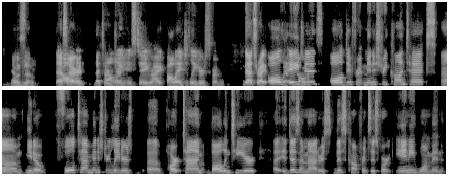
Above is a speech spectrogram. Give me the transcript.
you know? So deal. That's our age- that's our All dream. ages too, right? All age leaders from, That's right. All Yeah, older. ages, all different ministry contexts, um, you know, full-time ministry leaders, uh, part-time, volunteer. Uh, it doesn't matter. It's, this conference is for any woman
